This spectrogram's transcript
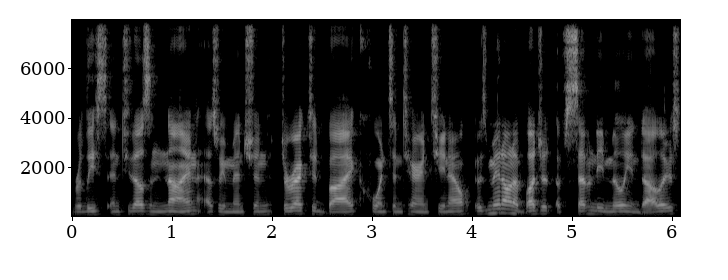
released in 2009, as we mentioned, directed by Quentin Tarantino. It was made on a budget of 70 million dollars,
